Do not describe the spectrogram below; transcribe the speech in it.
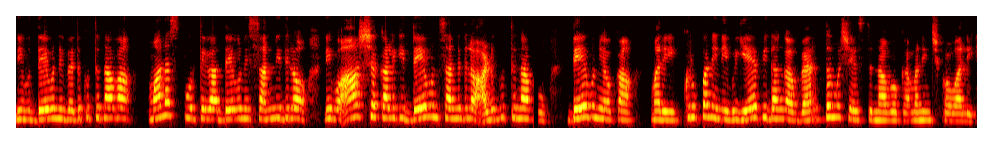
నీవు దేవుని వెతుకుతున్నావా? మనస్ఫూర్తిగా దేవుని సన్నిధిలో నీవు ఆశ కలిగి దేవుని సన్నిధిలో అడుగుతున్నావు. దేవుని యొక్క మరి కృపని నీవు ఏ విధంగా వ్యర్థము చేస్తున్నావో గమనించుకోవాలి.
